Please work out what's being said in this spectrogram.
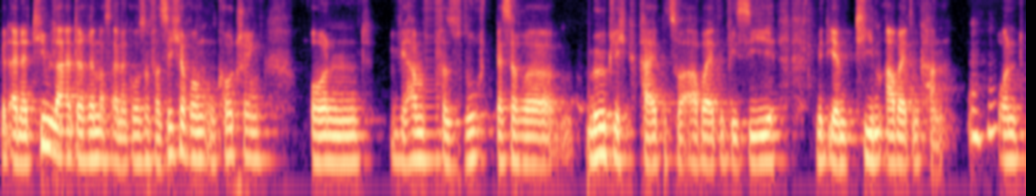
mit einer Teamleiterin aus einer großen Versicherung ein Coaching und wir haben versucht, bessere Möglichkeiten zu arbeiten, wie sie mit ihrem Team arbeiten kann. Mhm. Und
